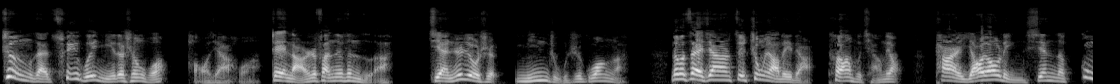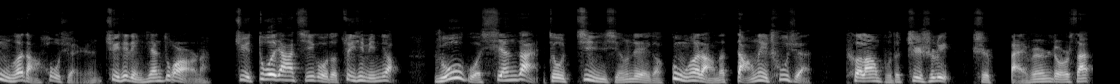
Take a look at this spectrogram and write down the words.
正在摧毁你的生活。好家伙，这哪是犯罪分子啊，简直就是民主之光啊！那么再加上最重要的一点，特朗普强调他是遥遥领先的共和党候选人，具体领先多少呢？据多家机构的最新民调，如果现在就进行这个共和党的党内初选，特朗普的支持率是百分之六十三，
